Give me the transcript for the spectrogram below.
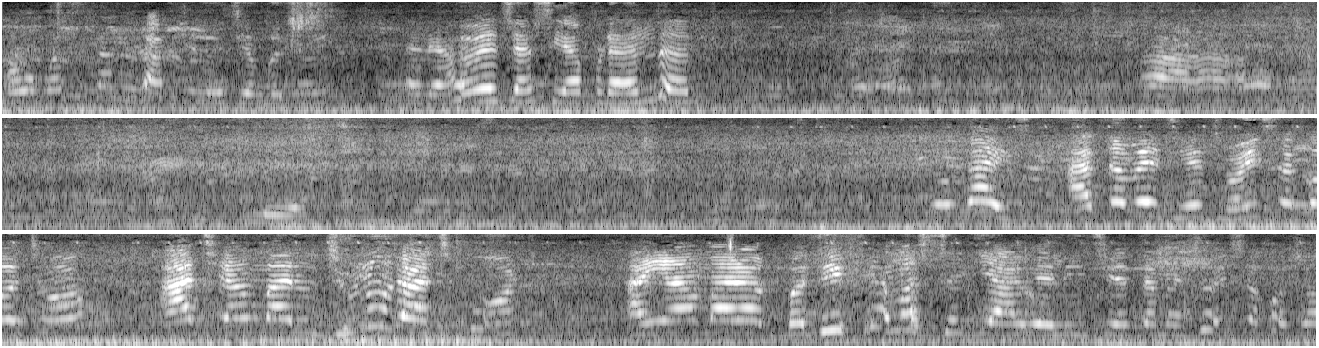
બહુ મસ્તનું રાખેલું છે બધું. અને હવે જાસી આપણે અંદર. આ તમે જે જોઈ શકો છે અમારું જૂનું રાજકોટ અહીંયા અમારા બધી ફેમસ જગ્યા આવેલી છે, તમે જોઈ શકો છો.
